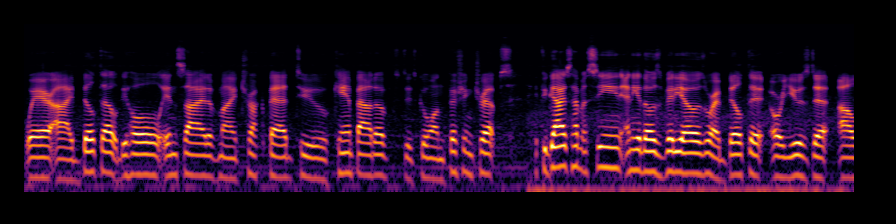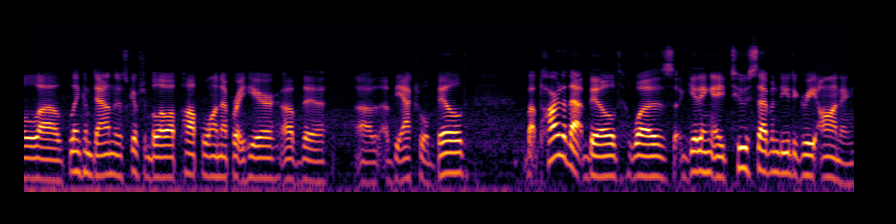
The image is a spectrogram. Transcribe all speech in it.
where I built out the whole inside of my truck bed to camp out of to go on fishing trips. If you guys haven't seen any of those videos where I built it or used it, I'll uh, link them down in the description below. I'll pop one up right here of the uh, of the actual build. But part of that build was getting a 270 degree awning.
